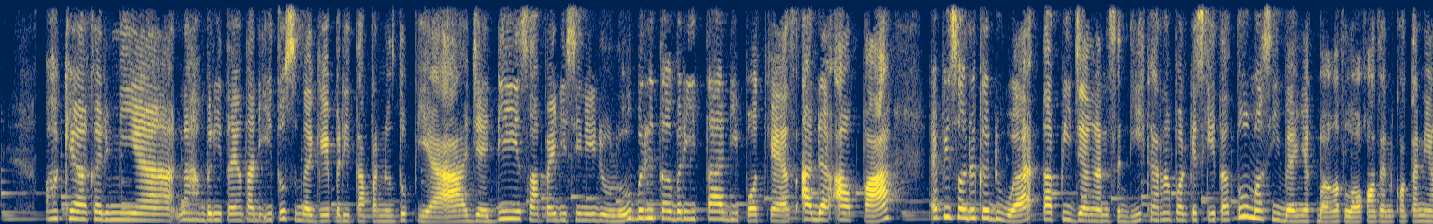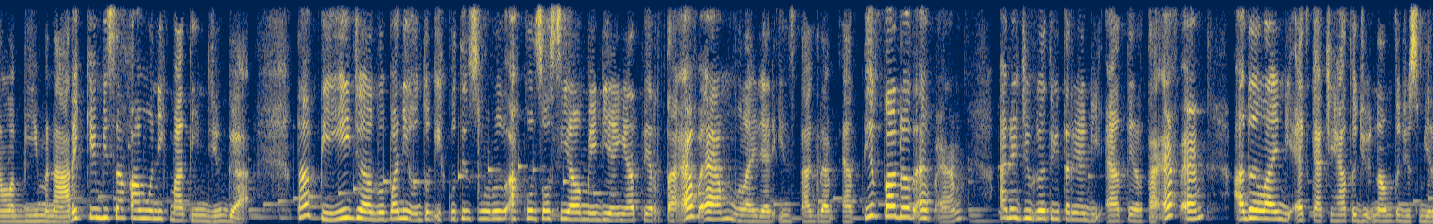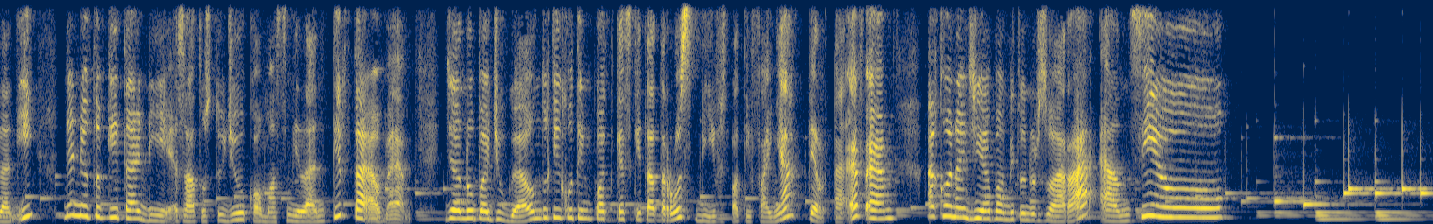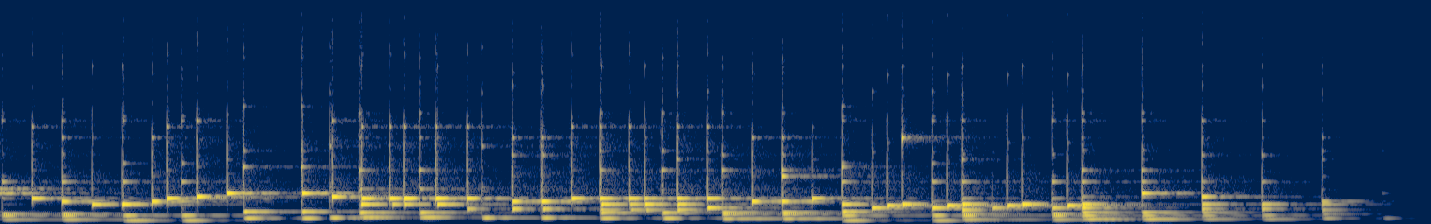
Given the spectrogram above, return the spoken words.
Oke Akademia, nah berita yang tadi itu sebagai berita penutup ya. Jadi sampai di sini dulu berita-berita di podcast Ada Apa episode kedua. Tapi jangan sedih karena podcast kita tuh masih banyak banget loh konten-konten yang lebih menarik yang bisa kamu nikmatin juga. Tapi jangan lupa nih untuk ikutin seluruh akun sosial medianya Tirta FM mulai dari Instagram @tirta.fm, ada juga Twitternya di @tirta_fm, ada lain di @kch7679i dan YouTube kita di 107,9 Tirta FM. Jangan lupa juga untuk ikutin podcast kita terus di Spotify-nya Tirta FM. Aku Najia pamit undur suara and see you.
